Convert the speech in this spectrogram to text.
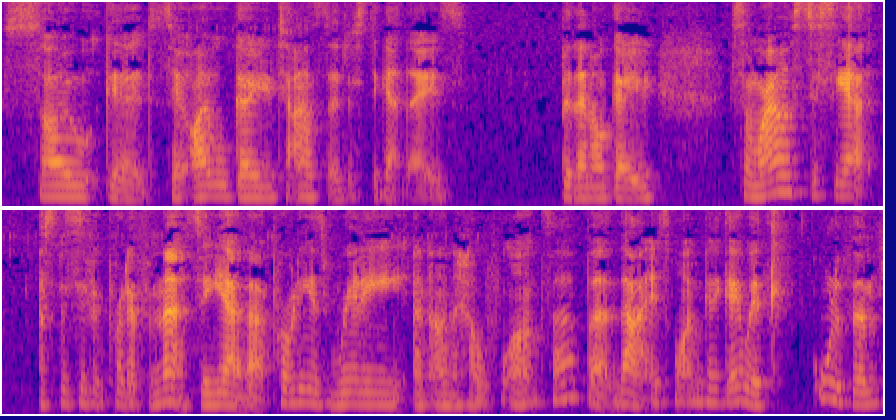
so good. So I will go to Asda just to get those. But then I'll go somewhere else to get a specific product from there. So yeah, that probably is really an unhelpful answer, but that is what I'm going to go with all of them.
